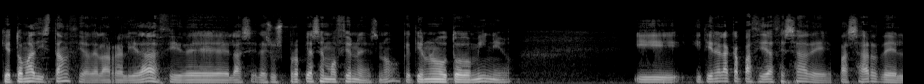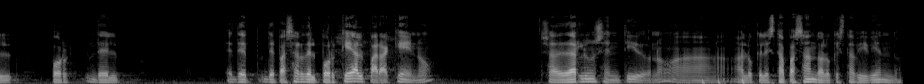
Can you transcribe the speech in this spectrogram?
que toma distancia de la realidad y de, sus propias emociones, ¿no? Que tiene un autodominio y, tiene la capacidad esa de pasar del, por, del de, pasar del por qué al para qué, ¿no? O sea, de darle un sentido ¿no? a, lo que le está pasando, a lo que está viviendo.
